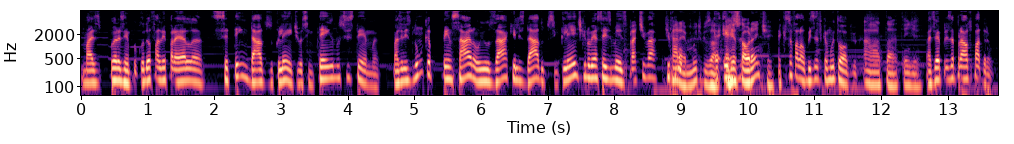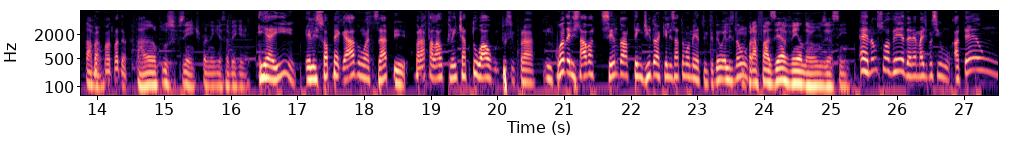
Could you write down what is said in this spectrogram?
mas, por exemplo, quando eu falei pra ela, você tem dados do cliente? Eu, assim, tenho no sistema. Mas eles nunca pensaram em usar aqueles dados, assim, cliente que não vem há seis meses, pra ativar. Tipo, cara, é muito bizarro. é, É, eles- restaurante? é que se eu falar o business fica muito óbvio. Ah, tá, entendi. Mas é uma empresa pra alto padrão. Tá pra, bom. pra alto padrão. Tá amplo o suficiente pra ninguém saber quem é. E aí, eles só pegavam o WhatsApp pra falar o cliente atual. Tipo assim, pra. Enquanto ele estava sendo atendido naquele exato momento, entendeu? Eles não. Pra fazer a venda, vamos dizer assim. É, não só a venda, né? Mas, tipo assim, até um,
